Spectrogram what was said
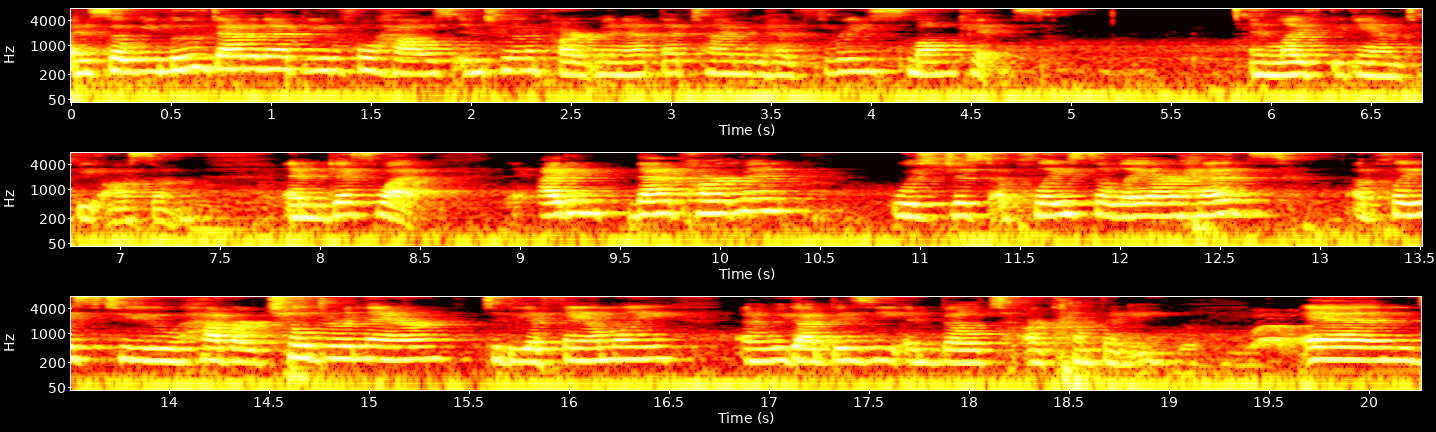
And so we moved out of that beautiful house into an apartment. At that time, we had three small kids, and life began to be awesome. And guess what? I didn't. That apartment was just a place to lay our heads, a place to have our children there, to be a family, and we got busy and built our company. And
